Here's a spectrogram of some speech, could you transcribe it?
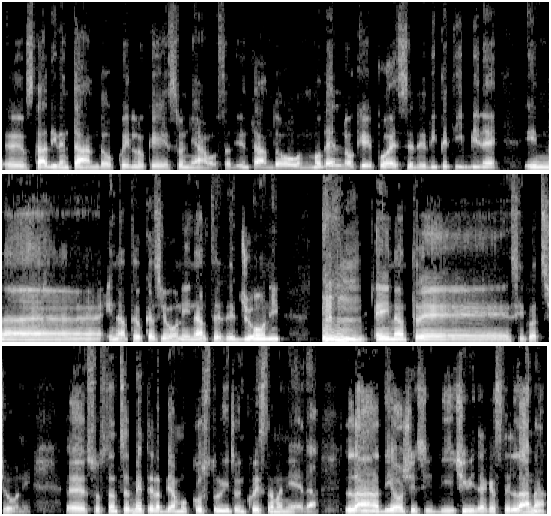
eh, sta diventando quello che sognavo, sta diventando un modello che può essere ripetibile in, uh, in altre occasioni, in altre regioni e in altre situazioni. Eh, sostanzialmente l'abbiamo costruito in questa maniera. La diocesi di Civita Castellana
